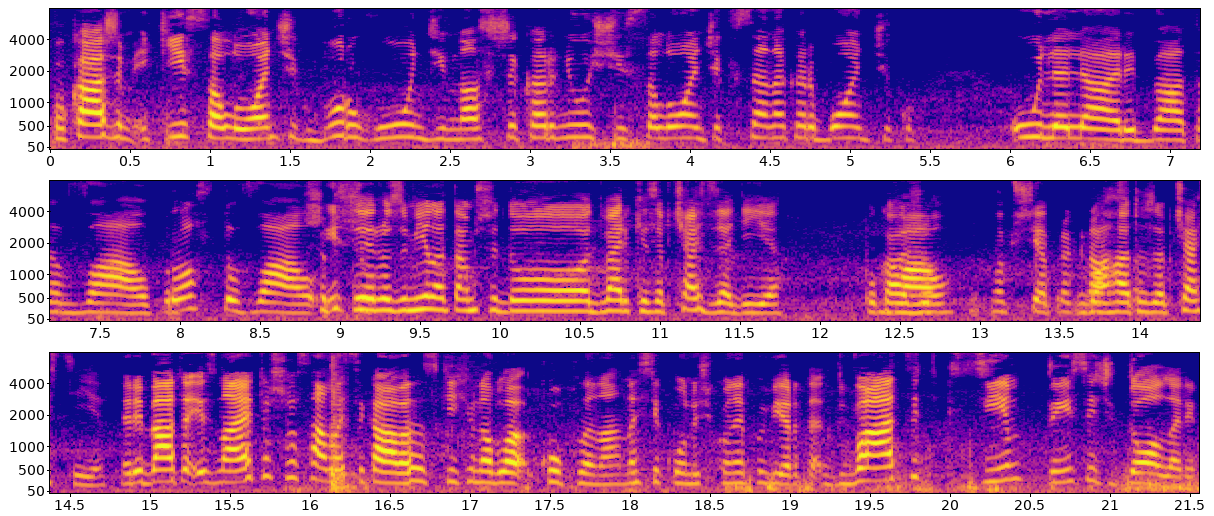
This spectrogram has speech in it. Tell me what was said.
Покажемо, який салончик. Бургунді, в нас шикарнющий салончик, все на карбончику. Уля-ля, ребята, вау, просто вау. Щоб І ти розуміла, там ще до дверки запчасть ззаді є. Покажу. Вау, вообще прекрасно. Багато запчасті є. Ребята, і знаєте, що саме цікаве, за скільки вона була куплена? На секундочку, не повірте. 27 тисяч доларів.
